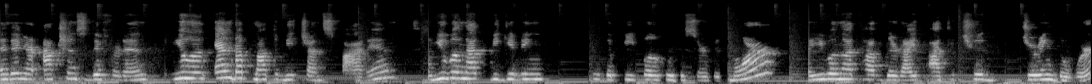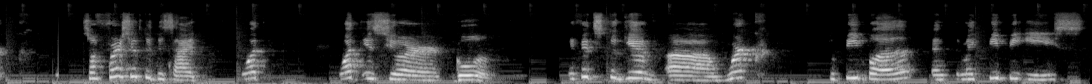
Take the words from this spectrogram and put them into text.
and then your actions different, you will end up not to be transparent. You will not be giving to the people who deserve it more. You will not have the right attitude during the work. So first you have to decide what what is your goal. If it's to give uh, work to people and to make PPEs,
